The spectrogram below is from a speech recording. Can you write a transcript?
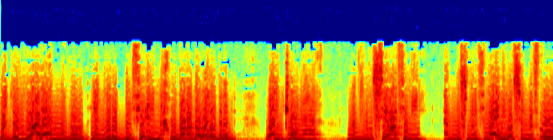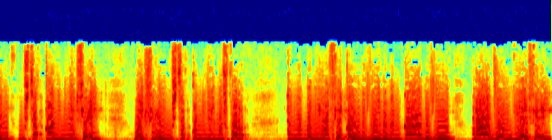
والدليل على أنه لم يرد بالفعل نحو ضرب ويضرب وإن كان مذهب السرافي أن اسم الفاعل واسم المفعول مشتقان من الفعل والفعل مشتق من المصدر أن الضمير في قوله لمن قام به راجع إلى الفعل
